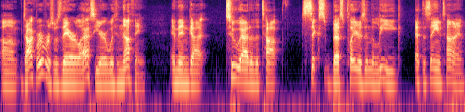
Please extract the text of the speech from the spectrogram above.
um, Doc Rivers was there last year with nothing, and then got two out of the top six best players in the league at the same time,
